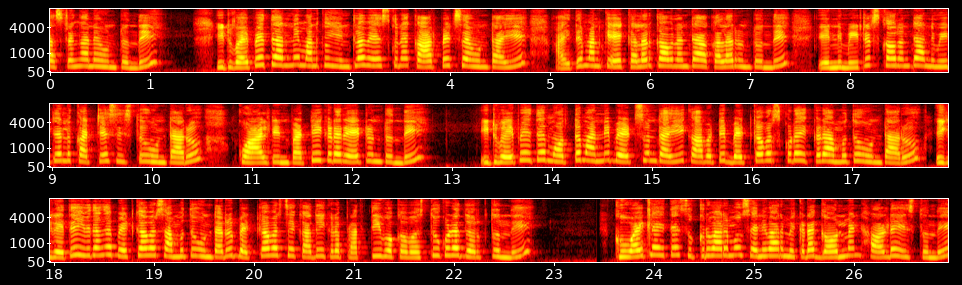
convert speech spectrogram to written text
కష్టంగానే ఉంటుంది. ఇటువైపు అయితే అన్నీ మనకు ఇంట్లో వేసుకునే కార్పెట్సే ఉంటాయి. అయితే మనకి ఏ కలర్ కావాలంటే ఆ కలర్ ఉంటుంది. ఎన్ని మీటర్స్ కావాలంటే అన్ని మీటర్లు కట్ చేసి ఇస్తూ ఉంటారు. క్వాలిటీని బట్టి ఇక్కడ రేట్ ఉంటుంది. ఇటువైపు అయితే మొత్తం అన్ని బెడ్స్ ఉంటాయి. కాబట్టి బెడ్ కవర్స్ కూడా ఇక్కడ అమ్ముతూ ఉంటారు. ఇక్కడైతే ఈ విధంగా బెడ్ కవర్స్ అమ్ముతూ ఉంటారు. బెడ్ కవర్సే కాదు ఇక్కడ ప్రతి ఒక్క వస్తువు కూడా దొరుకుతుంది. కువైట్లో అయితే శుక్రవారము శనివారం ఇక్కడ గవర్నమెంట్ హాలిడే ఇస్తుంది.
